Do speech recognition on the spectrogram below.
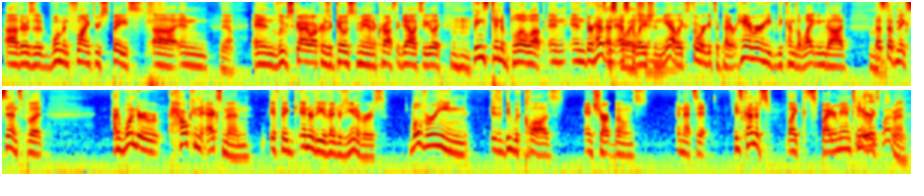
Uh, there's a woman flying through space, uh, and Yeah. and Luke Skywalker's a ghost man across the galaxy. Like things tend to blow up, and and there has been Escalation. escalation. Yeah, like Thor gets a better hammer, he becomes a lightning god. That stuff makes sense, but I wonder how can X Men, if they enter the Avengers universe, Wolverine is a dude with claws and sharp bones, and that's it. He's kind of like Spider Man Yeah, tier, like Spider Man.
